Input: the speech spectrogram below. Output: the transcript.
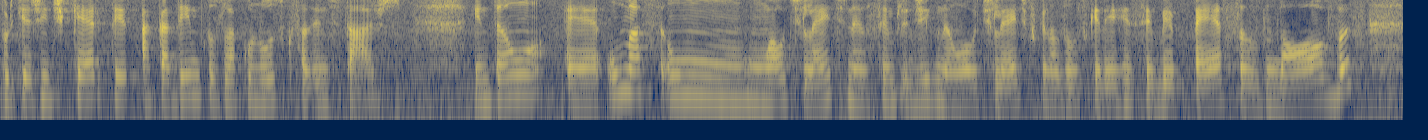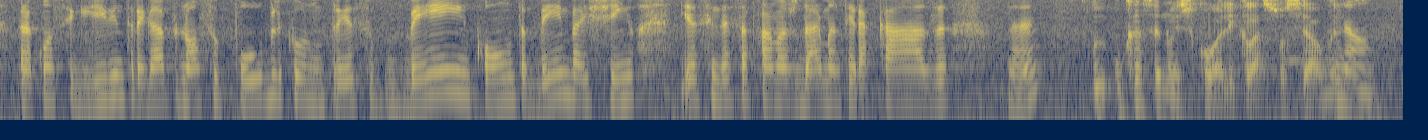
porque a gente quer ter acadêmicos lá conosco fazendo estágios. Então, é uma, um, um, outlet, né? Eu sempre digo, não, um outlet, porque nós vamos querer receber peças novas para conseguir entregar para o nosso público num preço bem em conta, bem baixinho, e assim, dessa forma, ajudar a manter a casa, né? O, o câncer não escolhe classe social? Cris? Não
